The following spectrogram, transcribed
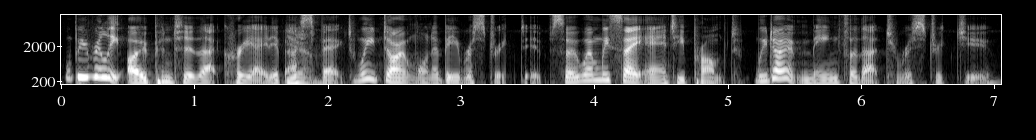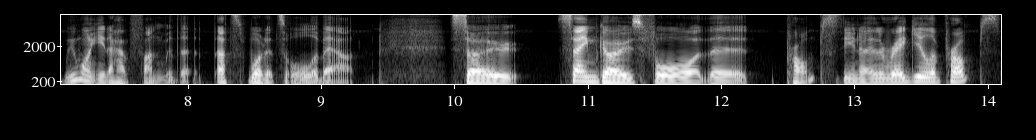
we'll be really open to that creative Yeah. aspect. We don't want to be restrictive. So when we say anti prompt, we don't mean for that to restrict you. We want you to have fun with it. That's what it's all about. So same goes for the prompts, you know, the regular prompts.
